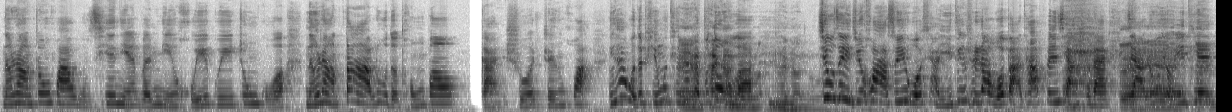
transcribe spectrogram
能让中华五千年文明回归中国，能让大陆的同胞敢说真话。”你看我的屏幕停在这儿不动了。动了，太感动了。就这句话，所以我想一定是让我把它分享出来。对假如有一天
